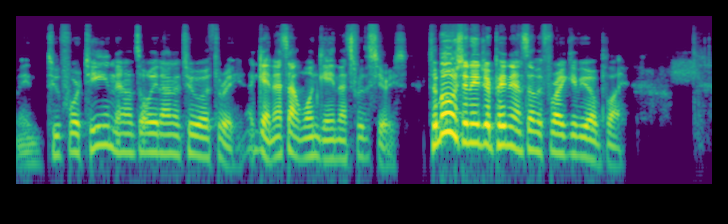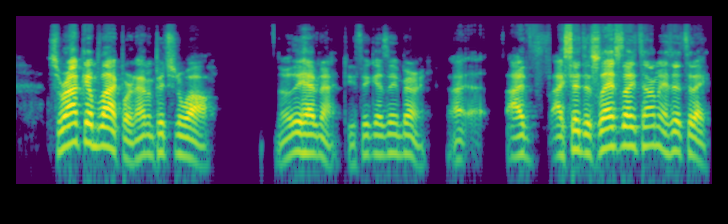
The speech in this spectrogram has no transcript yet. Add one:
I mean, two fourteen. Now it's only down to two hundred oh three. Again, that's not one game. That's for the series. To I need your opinion on something before I give you a play. Soroka and Blackburn haven't pitched in a while. No, they have not. Do you think has any bearing? I, I've I said this last night, Tommy. I said today.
